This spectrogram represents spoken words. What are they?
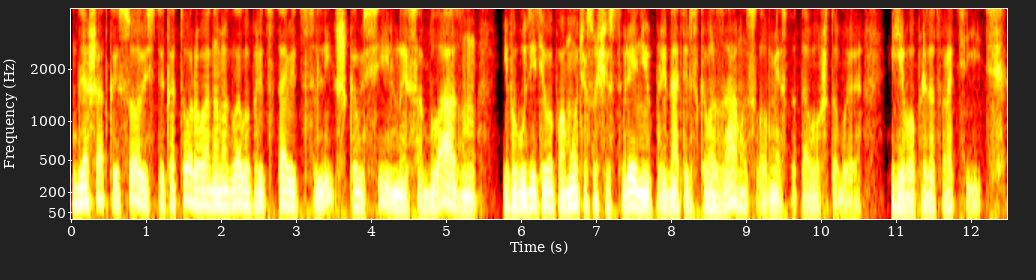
для шаткой совести которого она могла бы представить слишком сильный соблазн и побудить его помочь осуществлению предательского замысла вместо того, чтобы его предотвратить.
